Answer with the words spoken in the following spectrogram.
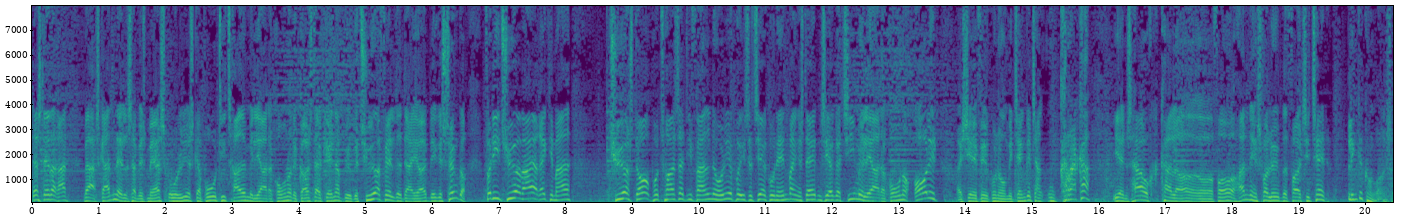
der slet er ret hvad er ellers, hvis Mærsk Olie skal bruge de 30 milliarder kroner, det koster at genopbygge tyrefeltet, der i øjeblikket synker, fordi tyre vejer rigtig meget, Tyre står på trods af de faldende oliepriser til at kunne indbringe staten ca. 10 milliarder kroner årligt, og cheføkonom i tænketanken Krakker, Jens Haug, kalder øh, forhandlingsforløbet for et citat blinkekonkurrence.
